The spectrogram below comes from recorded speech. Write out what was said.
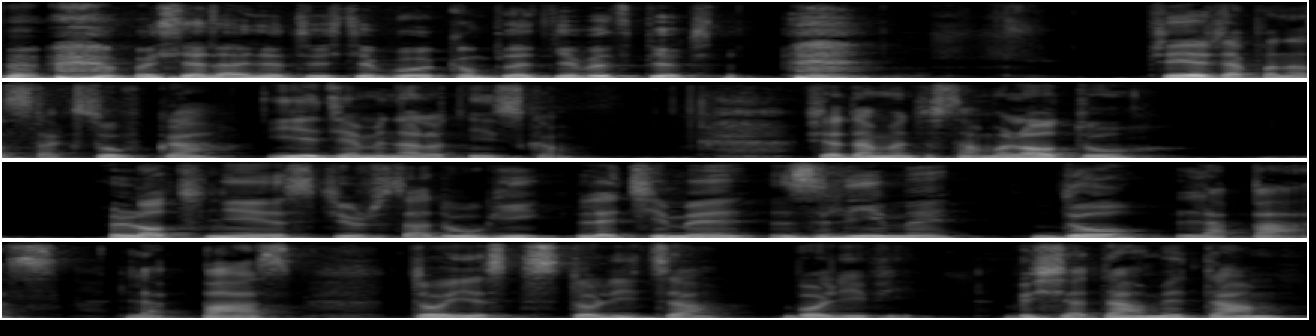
Bo śniadanie oczywiście było kompletnie bezpieczne. Przyjeżdża po nas taksówka i jedziemy na lotnisko. Wsiadamy do samolotu. Lot nie jest już za długi. Lecimy z Limy do La Paz. La Paz to jest stolica Boliwii. Wysiadamy tam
